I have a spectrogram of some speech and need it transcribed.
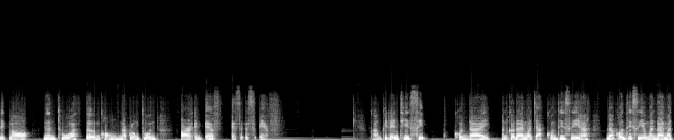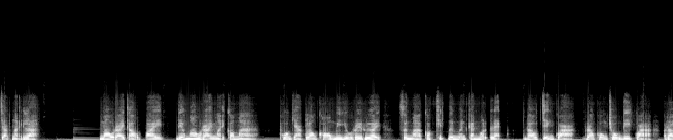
ติดล้อ เงินถัวเติมของนักลงทุน RMF SSF ความคิดเห็นที่ 10 คนได้ มันก็ได้มาจากคนที่เสีย แล้วคนที่เสียมันได้มาจากไหนล่ะ เมารายเก่าไป เดี๋ยวเมารายใหม่ก็มา พวกอยากลองของมีอยู่เรื่อยๆ ส่วนมากก็คิดเหมือนเหมือนกันหมดแหละ เราเจ๋งกว่า เราคงโชคดีกว่า เรา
